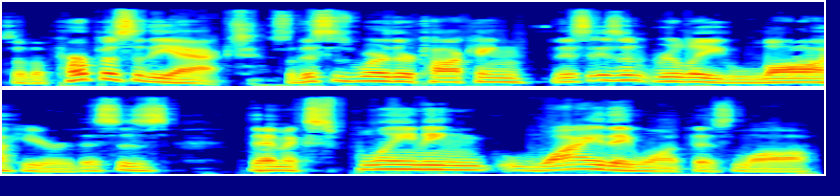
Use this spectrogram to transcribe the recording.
So the purpose of the act, so this is where they're talking, this isn't really law here. This is them explaining why they want this law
